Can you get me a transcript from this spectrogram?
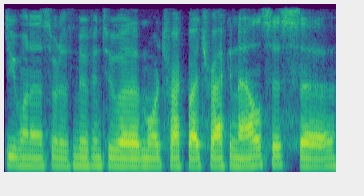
Do you want to sort of move into a more track by track analysis? Uh,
